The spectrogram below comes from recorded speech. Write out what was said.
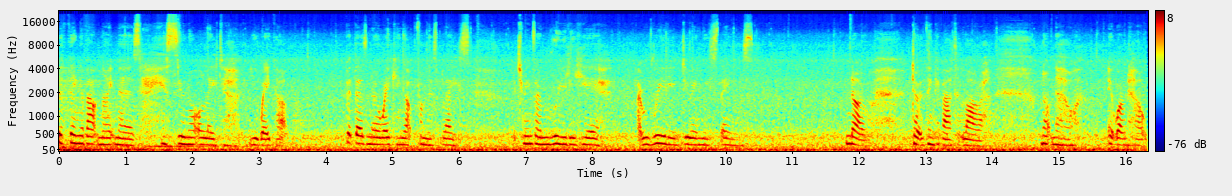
The thing about nightmares is sooner or later you wake up. But there's no waking up from this place, which means I'm really here. I'm really doing these things. No, don't think about it, Lara. Not now. It won't help.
